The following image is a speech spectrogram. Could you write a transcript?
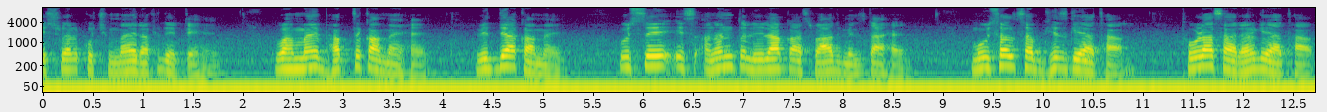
ईश्वर कुछ मैं रख देते हैं। वह मैं भक्त का मैं है, विद्या का मैं। उससे इस अनंत लीला का स्वाद मिलता है। मूसल सब घिस गया था, थोड़ा सा रह गया था।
